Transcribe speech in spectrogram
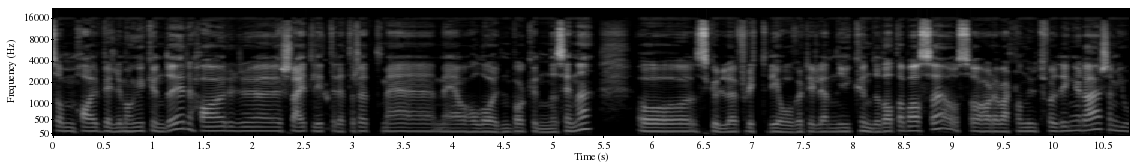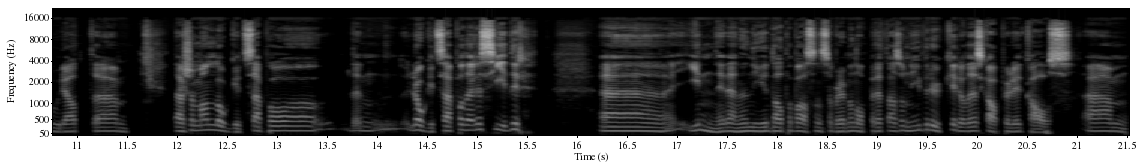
som har veldig mange kunder, har eh, sleit litt rett og slett med, med, å holde orden på kundene sine, og skulle flytte de over til en ny kundedatabase. Og så har det vært noen utfordringer der som gjorde at dersom man logget seg på, den, logget seg på deres sider, uh, inn i denne nye databasen, så ble man oppretta som ny bruker, og det skaper jo litt kaos. Um,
